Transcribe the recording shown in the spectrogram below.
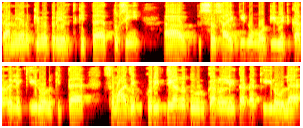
ਦਾਨੀਆਂ ਨੂੰ ਕਿਵੇਂ ਪ੍ਰੇਰਿਤ ਕੀਤਾ? ਹੈ, ਤੁਸੀਂ ਸੋਸਾਇਟੀ ਨੂੰ ਮੋਟੀਵੇਟ ਕਰਨ ਦੇ ਲਈ ਕੀ ਰੋਲ ਕੀਤਾ ਹੈ? ਸਮਾਜਿਕ ਕੁਰੀਤੀਆਂ ਨੂੰ ਦੂਰ ਕਰਨ ਲਈ ਤੁਹਾਡਾ ਕੀ ਰੋਲ ਹੈ?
